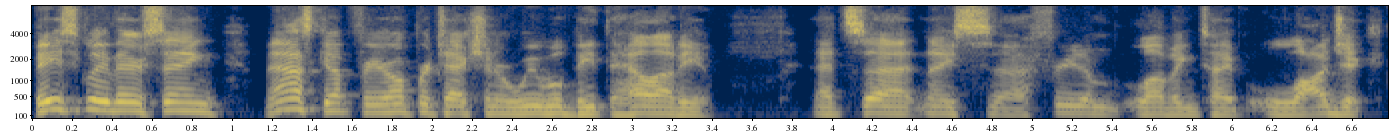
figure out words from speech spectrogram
basically, they're saying mask up for your own protection, or we will beat the hell out of you. That's uh, nice uh, freedom loving type logic.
